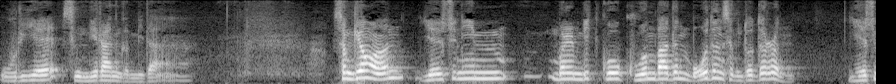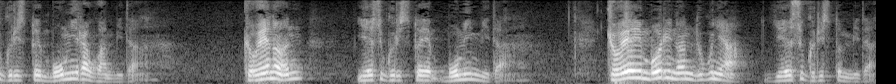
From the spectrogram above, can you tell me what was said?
우리의 승리라는 겁니다. 성경은 예수님을 믿고 구원받은 모든 성도들은 예수 그리스도의 몸이라고 합니다. 교회는 예수 그리스도의 몸입니다. 교회의 머리는 누구냐? 예수 그리스도입니다.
